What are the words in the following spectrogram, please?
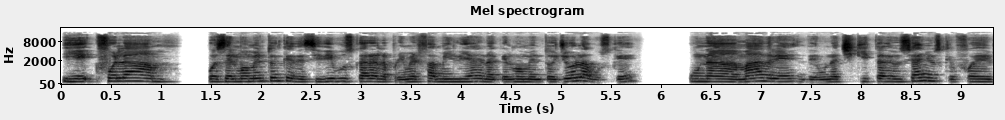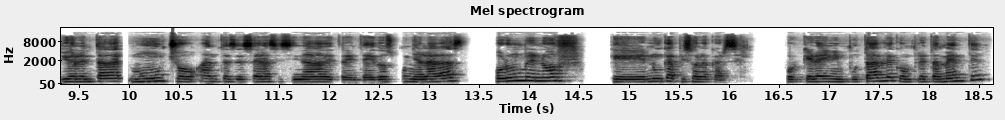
Y fue la, pues el momento en que decidí buscar a la primer familia. En aquel momento yo la busqué una madre de una chiquita de 11 años que fue violentada mucho antes de ser asesinada de 32 puñaladas por un menor que nunca pisó la cárcel, porque era inimputable completamente.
